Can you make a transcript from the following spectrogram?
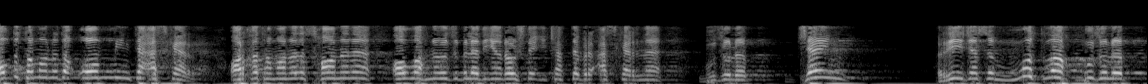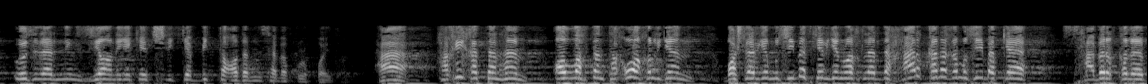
oldi tomonida o'n mingta askar orqa tomonida sonini ollohni o'zi biladigan ravishdagi katta bir askarni buzilib jang rejasi mutlaq buzilib o'zlarining ziyoniga ketishlikka bitta odamni sabab qilib qo'ydi. Ha haqiqatdan ham ollohdan taqvo qilgan boshlariga musibat kelgan vaqtlarida har qanaqa musibatga sabr qilib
